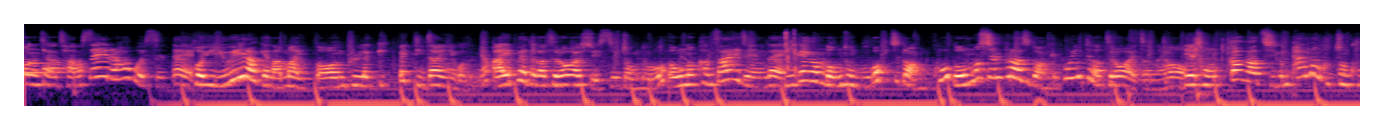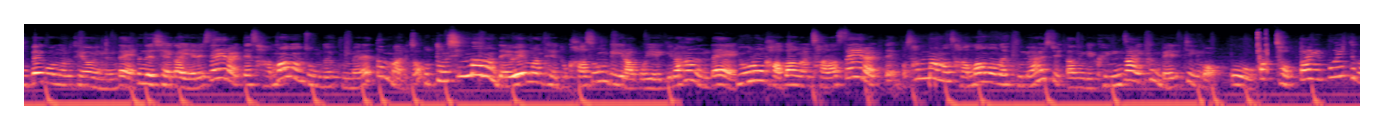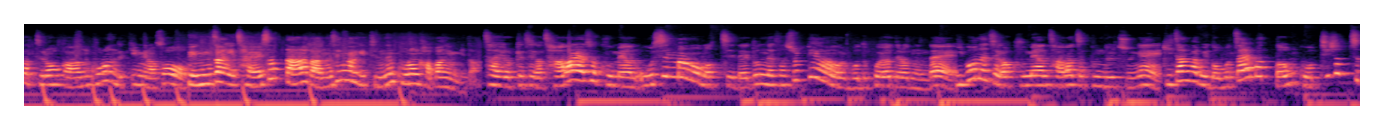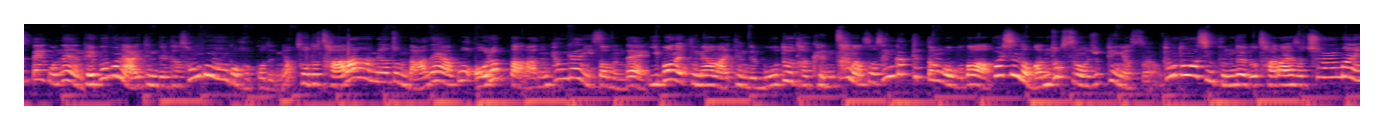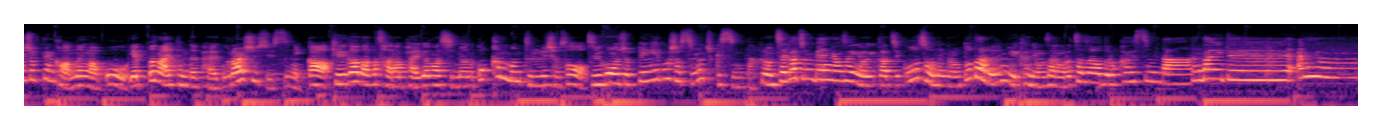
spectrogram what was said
이거는 제가 자라 세일을 하고 있을 때 거의 유일하게 남아있던 블랙 빅백 디자인이거든요. 아이패드가 들어갈 수 있을 정도로 넉넉한 사이즈인데 무게감도 엄청 무겁지도 않고 너무 심플하지도 않게 포인트가 들어가 있잖아요. 얘 정가가 지금 89,900원으로 되어 있는데 근데 제가 얘를 세일할 때 4만원 정도에 구매를 했단 말이죠. 보통 10만원 내외만 돼도 가성비라고 얘기를 하는데 이런 가방을 자라 세일할 때뭐 3만원, 4만원에 구매할 수 있다는 게 굉장히 큰 메리트인 것 같고 딱 적당히 포인트가 들어간 그런 느낌이라서 굉장히 잘 샀다라는 생각이 드는 그런 가방입니다. 자 이렇게 제가 자라에서 구매한 50만원어치 내 돈 내산 쇼핑하울 모두 보여드렸는데 이번에 제가 구매한 자라 제품들 중에 기장감이 너무 짧았던 그 티셔츠 빼고는 대부분의 아이템들 다 성공한 것 같거든요. 저도 자라 하면 좀 난해하고 어렵다라는 편견이 있었는데 이번에 구매한 아이템들 모두 다 괜찮아서 생각했던 것보다 훨씬 더 만족스러운 쇼핑이었어요. 통통하신 분들도 자라에서 충분히 쇼핑 가능하고 예쁜 아이템들 발굴하실 수 있으니까 길 가다가 자라 발견하시면 꼭 한번 들르셔서 즐거운 쇼핑 해보셨으면 좋겠습니다. 그럼 제가 준비한 영상 여기까지고 저는 그럼 또 다른 유익한 영상으로 찾아오도록 하겠습니다. 당당이들 안녕!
